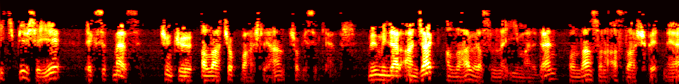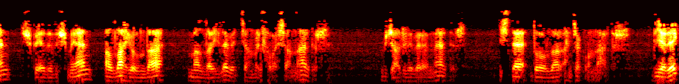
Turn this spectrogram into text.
hiçbir şeyi eksiltmez. Çünkü Allah çok bağışlayan, çok esirgendir. Müminler ancak Allah'a ve Resulüne iman eden, ondan sonra asla şüphe etmeyen, şüpheye de düşmeyen, Allah yolunda mallarıyla ve canları savaşanlardır. Mücadele verenlerdir. İşte doğrular ancak onlardır. Diyerek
